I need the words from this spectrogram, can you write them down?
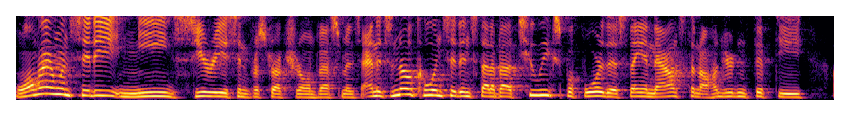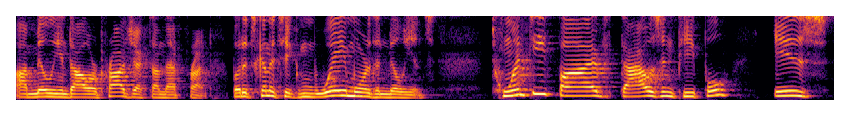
long island city needs serious infrastructural investments and it's no coincidence that about two weeks before this they announced an 150 uh, million dollar project on that front. But it's going to take way more than millions. 25000 people is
